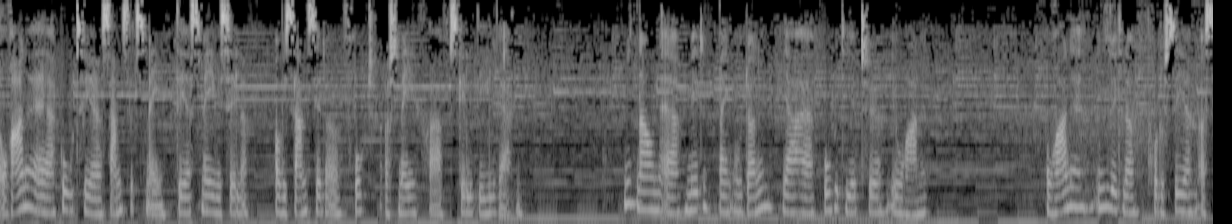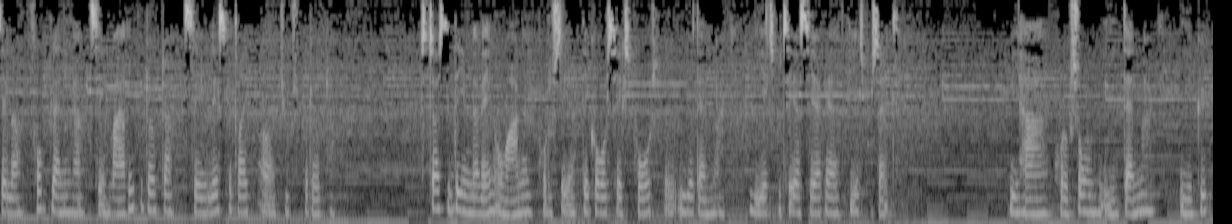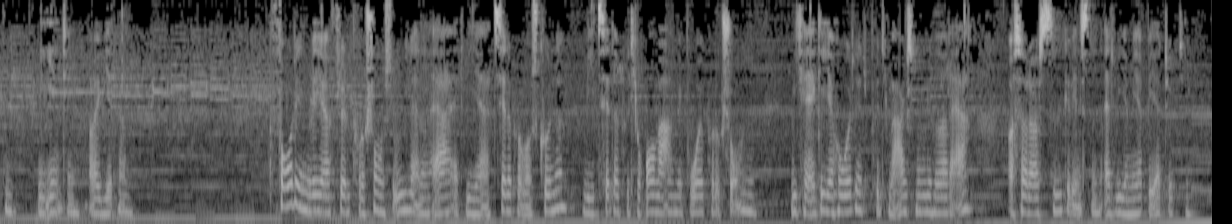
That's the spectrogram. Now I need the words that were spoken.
Orana er god til at sammensætte smag. Det er smag, vi sælger, og vi sammensætter frugt og smag fra forskellige dele af verden. Mit navn er Mette Ring O'Donnell. Jeg er gruppedirektør i Orana. Orana udvikler, producerer og sælger frugtblandinger til mejeriprodukter, til læskedrik og juiceprodukter. Størstedelen af hvad Orana producerer, det går til eksport ud af Danmark. Vi eksporterer ca. 80 procent. Vi har produktion i Danmark, i Ægypten, i Indien og i Vietnam. Fordelen ved at flytte produktionen til udlandet er, at vi er tættere på vores kunder, vi er tættere på de råvarer, vi bruger i produktionen, vi kan agere hurtigt på de markedsmuligheder, der er, og så er der også sidegevinsten, at vi er mere bæredygtige.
